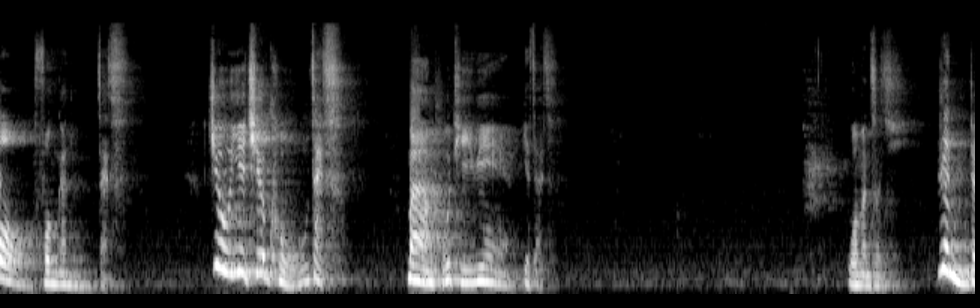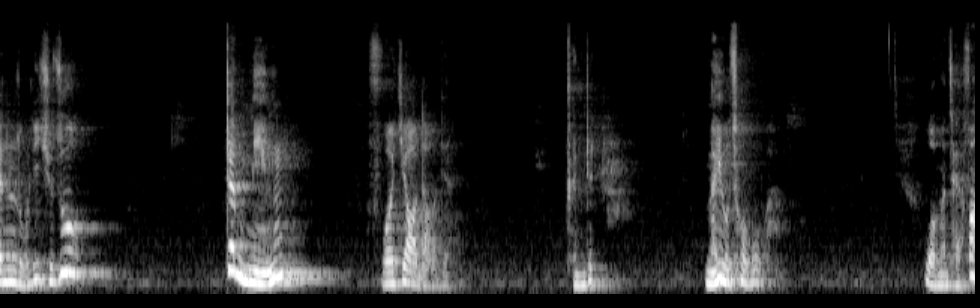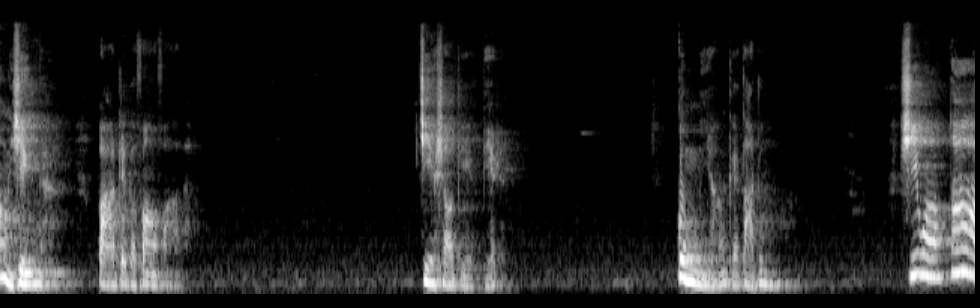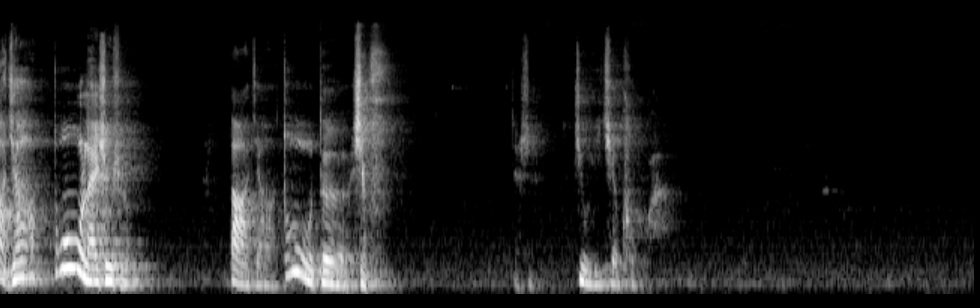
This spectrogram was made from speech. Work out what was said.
报佛恩在此，救一切苦在此，满菩提愿也在此。我们自己认真努力去做，证明佛教导的纯正，没有错误啊，我们才放心啊，把这个方法呢介绍给别人，供养给大众，希望大家都来修学。大家都得幸福，这是救一切苦啊！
